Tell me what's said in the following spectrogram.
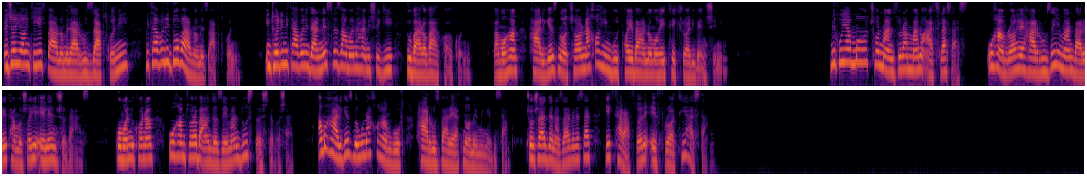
به جای آنکه یک برنامه در روز ضبط کنی می توانی دو برنامه ضبط کنی اینطوری می توانی در نصف زمان همیشگی دو برابر کار کنی و ما هم هرگز ناچار نخواهیم بود پای برنامه های تکراری بنشینیم می‌گویم ما چون منظورم من و اطلس است. او همراه هر روزه من برای تماشای الن شده است. گمان می کنم او هم تو را به اندازه من دوست داشته باشد. اما هرگز به او نخواهم گفت هر روز برایت نامه می نویسم. چون شاید به نظر برسد یک طرفدار افراطی هستم.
